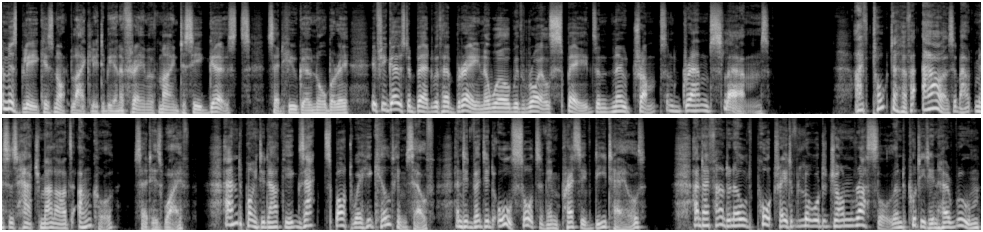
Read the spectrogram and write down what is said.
Miss Bleek is not likely to be in a frame of mind to see ghosts, said Hugo Norbury, if she goes to bed with her brain awhirl with royal spades and no trumps and grand slams. I've talked to her for hours about Mrs. Hatch Mallard's uncle, said his wife, and pointed out the exact spot where he killed himself, and invented all sorts of impressive details. And I found an old portrait of Lord John Russell and put it in her room,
